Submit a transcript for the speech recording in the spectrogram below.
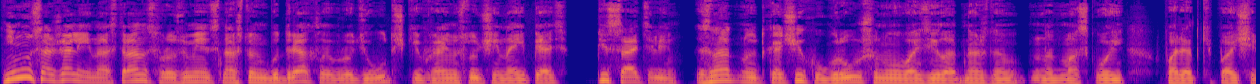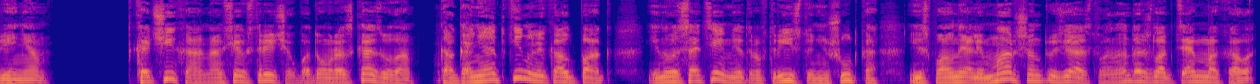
К нему сажали иностранцев, разумеется, на что-нибудь дряхлое, вроде уточки, в крайнем случае на И-5. Писателей. Знатную ткачиху Грушину возил однажды над Москвой в порядке поощрения. Ткачиха на всех встречах потом рассказывала, как они откинули колпак и на высоте метров триста, не шутка, исполняли марш энтузиастов, она даже локтями махала,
